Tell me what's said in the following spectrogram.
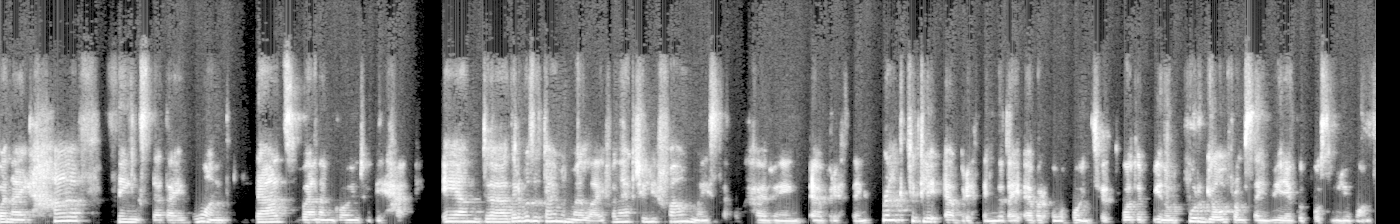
when I have things that I want, that's when I'm going to be happy. And uh, there was a time in my life when I actually found myself having everything, practically everything that I ever wanted. What a you know poor girl from Siberia could possibly want.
